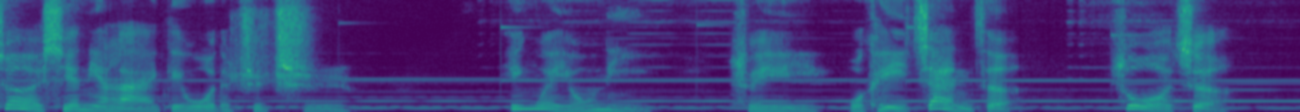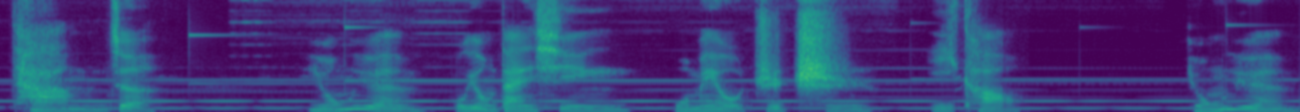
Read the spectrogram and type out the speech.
这些年来给我的支持，因为有你，所以我可以站着、坐着、躺着，永远不用担心我没有支持、依靠，永远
